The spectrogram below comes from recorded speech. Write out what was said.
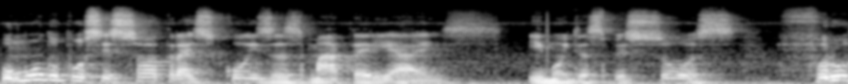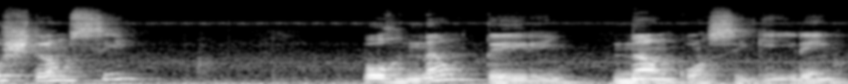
O mundo por si só traz coisas materiais e muitas pessoas frustram-se por não terem, não conseguirem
